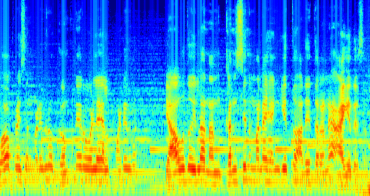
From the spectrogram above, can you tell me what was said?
ಕೋಆಪರೇಷನ್ ಮಾಡಿದ್ರು ಕಂಪ್ನಿಯವರು ಒಳ್ಳೆ ಹೆಲ್ಪ್ ಮಾಡಿದ್ರು. ಯಾವುದೂ ಇಲ್ಲ ನನ್ನ ಕನಸಿನ ಮನೆ ಹೆಂಗಿತ್ತು ಅದೇ ಥರನೇ ಆಗಿದೆ ಸರ್.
